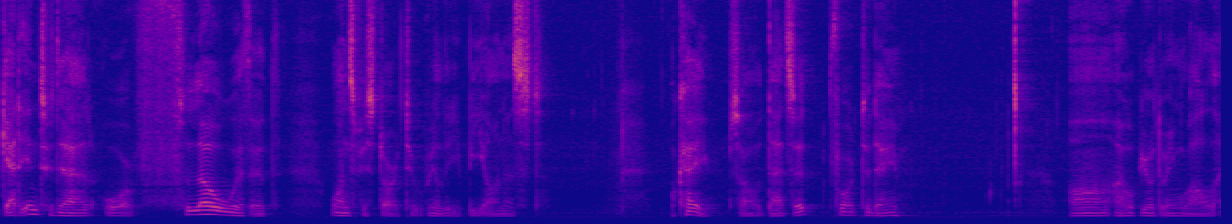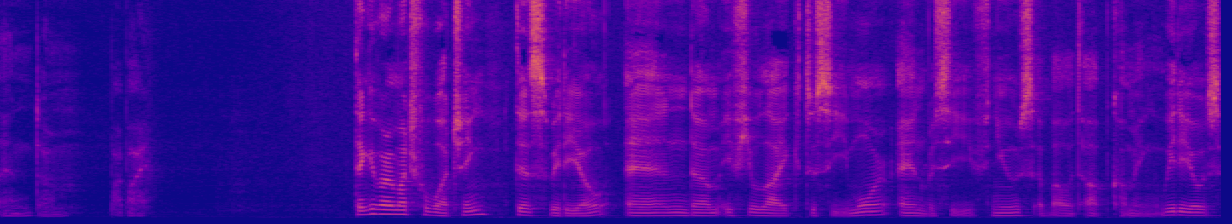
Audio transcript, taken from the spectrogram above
get into that or flow with it once we start to really be honest. Okay, so that's it for today. Uh, I hope you're doing well and um, bye bye. Thank you very much for watching this video and um, if you like to see more and receive news about upcoming videos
